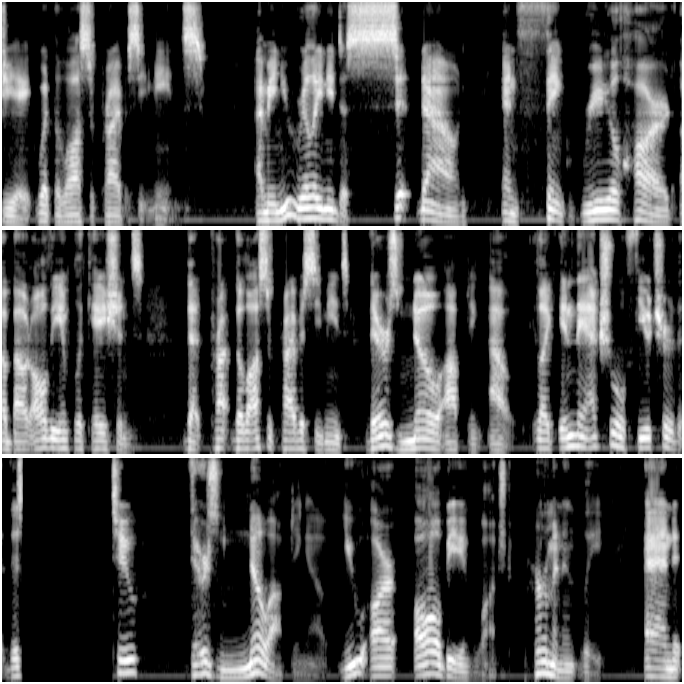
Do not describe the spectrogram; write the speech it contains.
appreciate what the loss of privacy means. I mean, you really need to sit down and think real hard about all the implications that pri- the loss of privacy means. There's no opting out like in the actual future that this to, there's no opting out. You are all being watched permanently. And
